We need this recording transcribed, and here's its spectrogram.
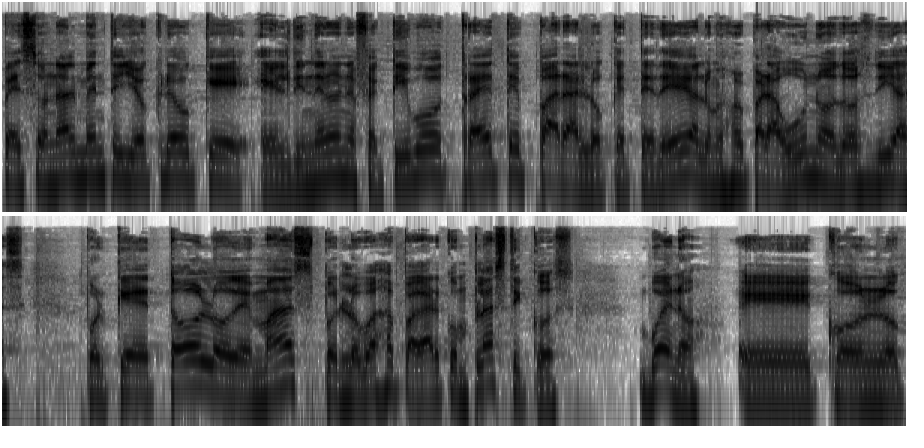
personalmente yo creo que el dinero en efectivo tráete para lo que te dé, a lo mejor para uno o dos días porque todo lo demás pues lo vas a pagar con plásticos. Bueno, eh, con lo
